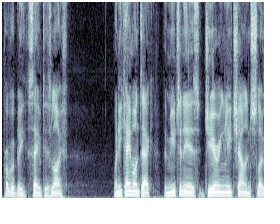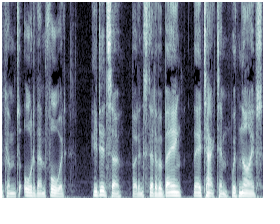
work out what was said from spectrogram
probably saved his life. When he came on deck, the mutineers jeeringly challenged Slocum to order them forward. He did so, but instead of obeying, they attacked him with knives.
